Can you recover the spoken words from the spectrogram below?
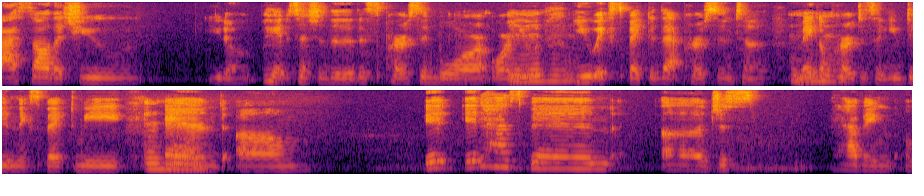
I saw that you, you know, paid attention to this person more or you Mhm. you expected that person to make Mhm. a purchase and you didn't expect me. Mhm. and um, it it has been uh, just having a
